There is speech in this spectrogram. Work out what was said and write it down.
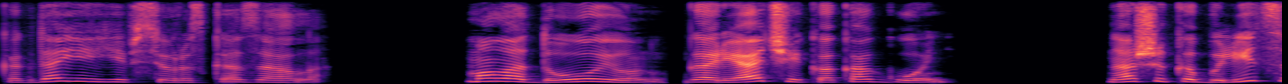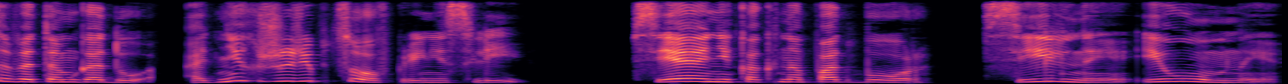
когда я ей все рассказала. Молодой он, горячий, как огонь. Наши кобылицы в этом году одних жеребцов принесли. Все они как на подбор, сильные и умные.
